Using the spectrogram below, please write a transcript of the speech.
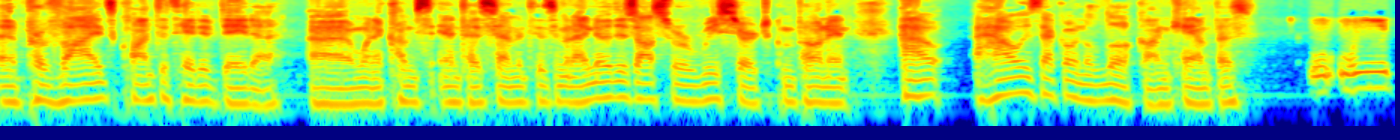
uh, provides quantitative data uh, when it comes to anti-Semitism, and I know there's also a research component. How how is that going to look on campus? We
